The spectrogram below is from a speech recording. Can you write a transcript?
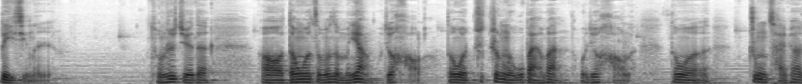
类型的人，总是觉得，哦，等我怎么怎么样我就好了，等我挣了五百万我就好了，等我中彩票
